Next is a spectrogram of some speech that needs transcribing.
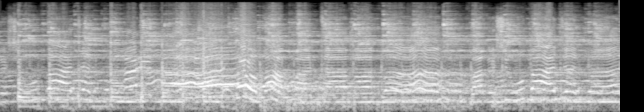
शुभा जन्म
